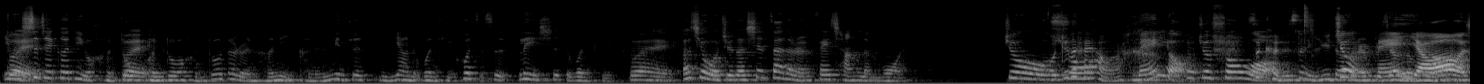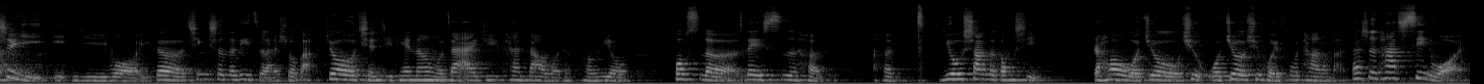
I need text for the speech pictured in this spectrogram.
因为世界各地有很多很多很多的人和你可能面对一样的问题，或者是类似的问题。对，而且我觉得现在的人非常冷漠，哎，就我觉得说还好啊，没有，就说 我这可能是你遇到就的人没有，是以以以我一个亲身的例子来说吧。就前几天呢，我在 IG 看到我的朋友 post 了类似很很忧伤的东西，然后我就去我就去回复他了嘛。但是他信我，哎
